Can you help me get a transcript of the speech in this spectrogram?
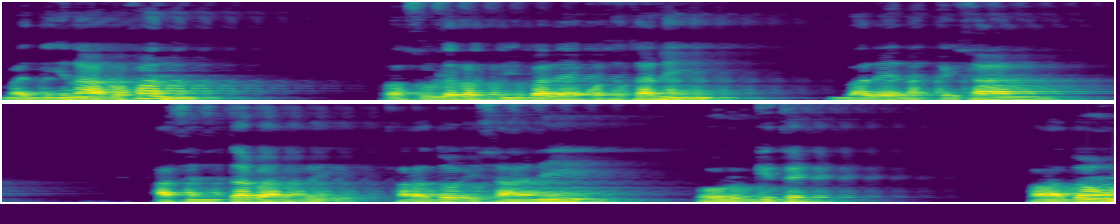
madiinaa dhufan rasuulli rabbii balee qotatanii baleen akka isaan asin dabarre faradoo isaanii dhorgite faradoon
